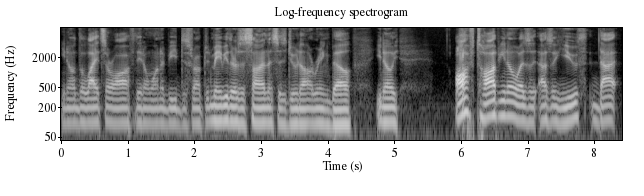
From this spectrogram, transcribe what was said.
you know the lights are off they don't want to be disrupted. Maybe there's a sign that says do not ring bell. You know off top you know as a, as a youth that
